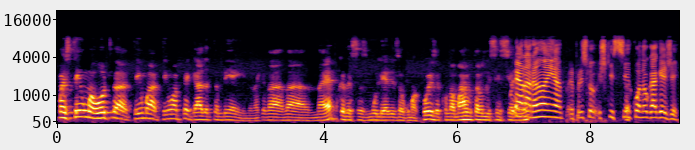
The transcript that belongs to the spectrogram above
Mas tem uma outra. Tem uma, tem uma pegada também ainda. Né? Na, na, na época dessas mulheres, alguma coisa, quando a Marvel estava licenciando. Mulher Aranha, é por isso que eu esqueci é. quando eu gaguejei.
